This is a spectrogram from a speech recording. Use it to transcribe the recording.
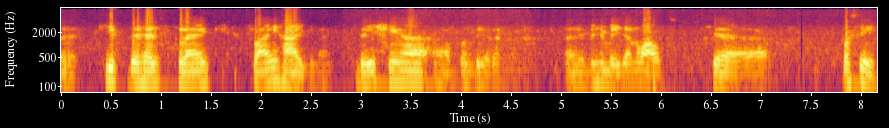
é, Keep the Head Flag Flying High, né? Deixem a, a bandeira é, vermelha no alto, que é, tipo assim,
